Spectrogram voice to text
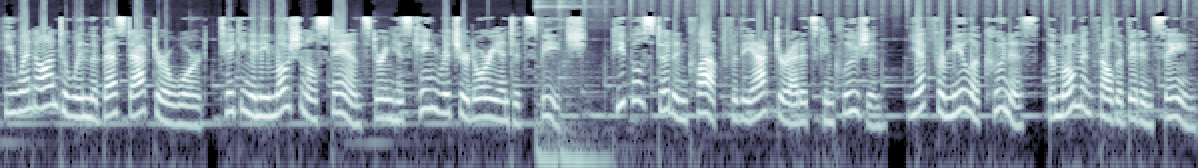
He went on to win the Best Actor award, taking an emotional stance during his King Richard-oriented speech. People stood and clapped for the actor at its conclusion. Yet for Mila Kunis, the moment felt a bit insane.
